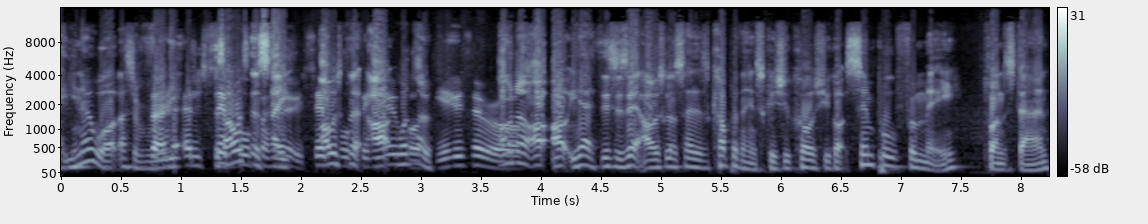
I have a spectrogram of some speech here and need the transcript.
you know what? That's a So, really. and 'cause I was going to say. I was going to. you well, no. user or Oh no! Oh, yeah, this is it. I was going to say there's a couple of things because of course you've got simple for me to understand,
